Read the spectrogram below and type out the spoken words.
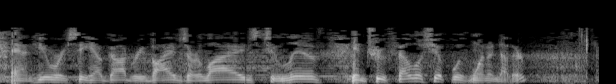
And here we see how God revives our lives to live in true fellowship with one another.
